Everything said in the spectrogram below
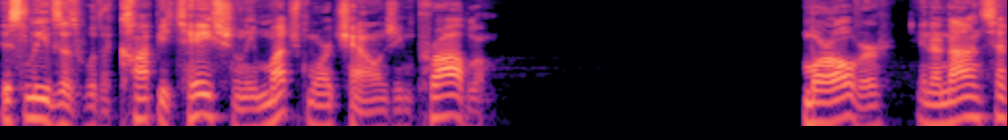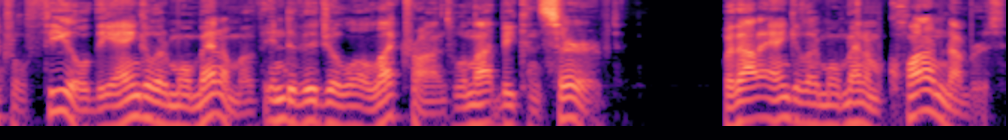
This leaves us with a computationally much more challenging problem. Moreover, in a non-central field, the angular momentum of individual electrons will not be conserved. Without angular momentum quantum numbers,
